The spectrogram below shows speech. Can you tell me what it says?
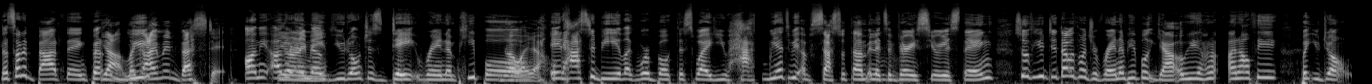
That's not a bad thing, but Yeah, like I'm invested. On the other know what I end, though, you don't just date random people. No, I know. It has to be like we're both this way. You have we have to be obsessed with them, and Mm. it's a very serious thing. So if you did that with a bunch of random people, yeah, it would be un- unhealthy. But you don't.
